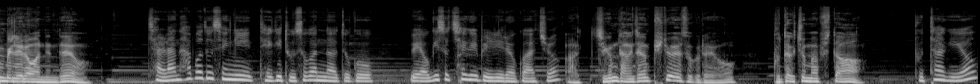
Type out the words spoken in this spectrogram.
좀 빌리러 왔는데요. 잘난 하버드생이 대기 도서관 놔두고 왜 여기서 책을 빌리려고 하죠? 아, 지금 당장 필요해서 그래요. 부탁 좀 합시다. 부탁이요?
